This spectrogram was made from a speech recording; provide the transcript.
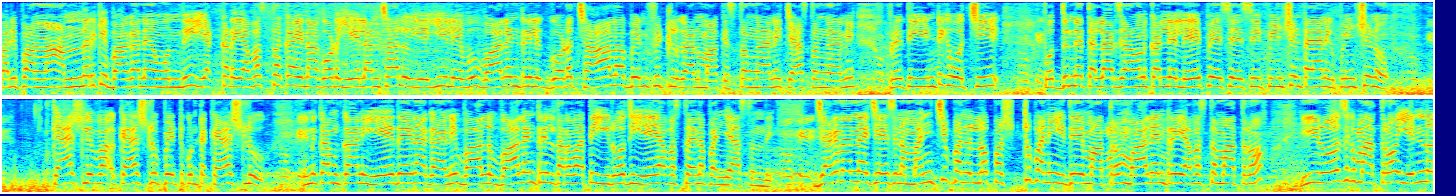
పరిపాలన అందరికీ బాగానే ఉంది. ఎక్కడ వ్యవస్థకైనా కూడా ఏ లంచాలు ఎయ్యి లేవు. వాలంటీర్లకు కూడా చాలా బెనిఫిట్లు కానీ మాకు ఇస్తాం కానీ చేస్తాం కానీ ప్రతి ఇంటికి వచ్చి పొద్దున్నే తెల్లారుజామున కళ్ళే లేపేసేసి పింఛన్ టయానికి పింఛను క్యాష్లు ఇవ్వ క్యాష్లు పెట్టుకుంటే క్యాష్లు ఇన్కమ్ కానీ ఏదైనా కానీ వాళ్ళు వాలంటీర్ల తర్వాత ఈ రోజు ఏ వ్యవస్థ అయినా పనిచేస్తుంది. జగన్ అన్నయ్య చేసిన మంచి పనుల్లో ఫస్ట్ పని ఇదే మాత్రం వాలంటరీ వ్యవస్థ మాత్రం. ఈ రోజుకి మాత్రం ఎన్నో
